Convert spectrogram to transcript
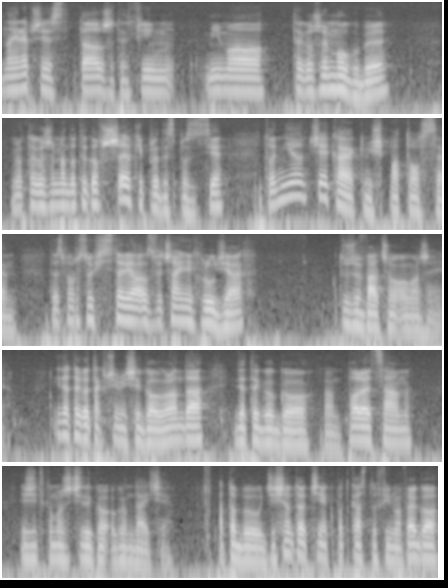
Najlepsze jest to, że ten film, mimo tego, że mógłby, mimo tego, że ma do tego wszelkie predyspozycje, to nie ocieka jakimś patosem. To jest po prostu historia o zwyczajnych ludziach, którzy walczą o marzenia. I dlatego tak przyjemnie się go ogląda i dlatego go Wam polecam. Jeżeli tylko możecie, go oglądajcie. A to był dziesiąty odcinek podcastu filmowego.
